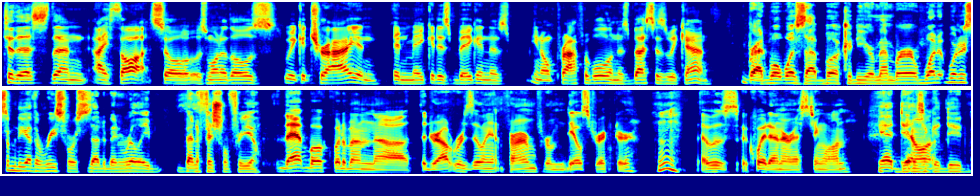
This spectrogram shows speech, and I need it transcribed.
to this than I thought. So it was one of those we could try and and make it as big and as you know profitable and as best as we can. Brad, what was that book? Do you remember? What What are some of the other resources that have been really beneficial for you? That book would have been uh, the Drought Resilient Farm from Dale Strickler. Hmm. That was a quite interesting one. Yeah, Dale's you know, a good dude.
